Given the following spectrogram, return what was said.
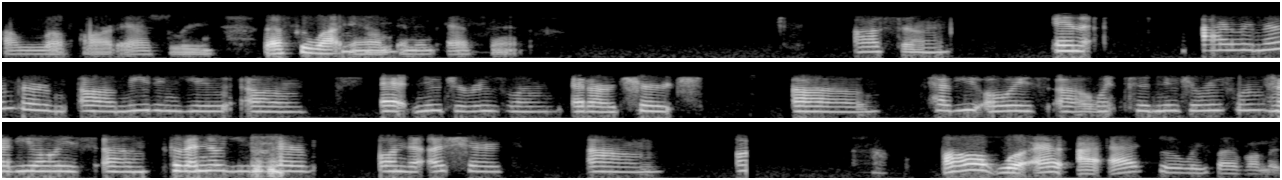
I love hard, Ashley. That's who I am, mm-hmm. and in an essence. Awesome. And I remember uh, meeting you um, at New Jerusalem at our church. Uh, have you always uh, went to New Jerusalem? Have you always? Because um, I know you served on the usher. Um, on- oh well, I, I actually serve on the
